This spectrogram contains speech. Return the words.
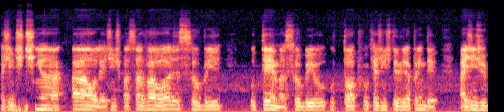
a gente tinha a aula, a gente passava horas sobre o tema, sobre o, o tópico que a gente deveria aprender. A gente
